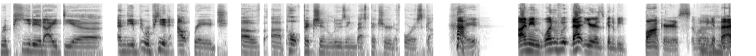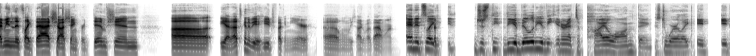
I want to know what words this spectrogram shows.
repeated idea and the repeated outrage of uh, Pulp Fiction losing Best Picture to Forrest Gump. Right. I mean, one that year is going to be bonkers when we get that. I mean, it's like that Shawshank Redemption. Uh, yeah, that's going to be a huge fucking year. Uh, when we talk about that one. and it's like just the the ability of the internet to pile on things to where like it it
